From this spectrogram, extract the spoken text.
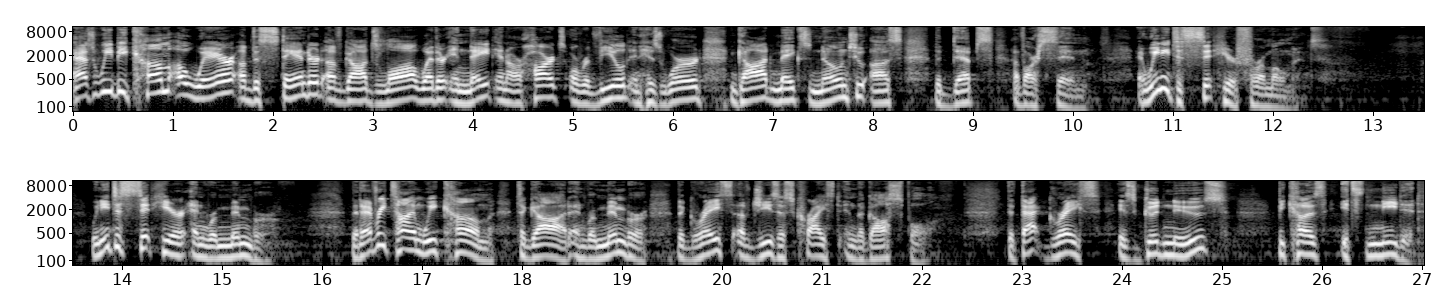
As we become aware of the standard of God's law, whether innate in our hearts or revealed in His Word, God makes known to us the depths of our sin. And we need to sit here for a moment. We need to sit here and remember that every time we come to God and remember the grace of Jesus Christ in the gospel, that that grace is good news because it's needed.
